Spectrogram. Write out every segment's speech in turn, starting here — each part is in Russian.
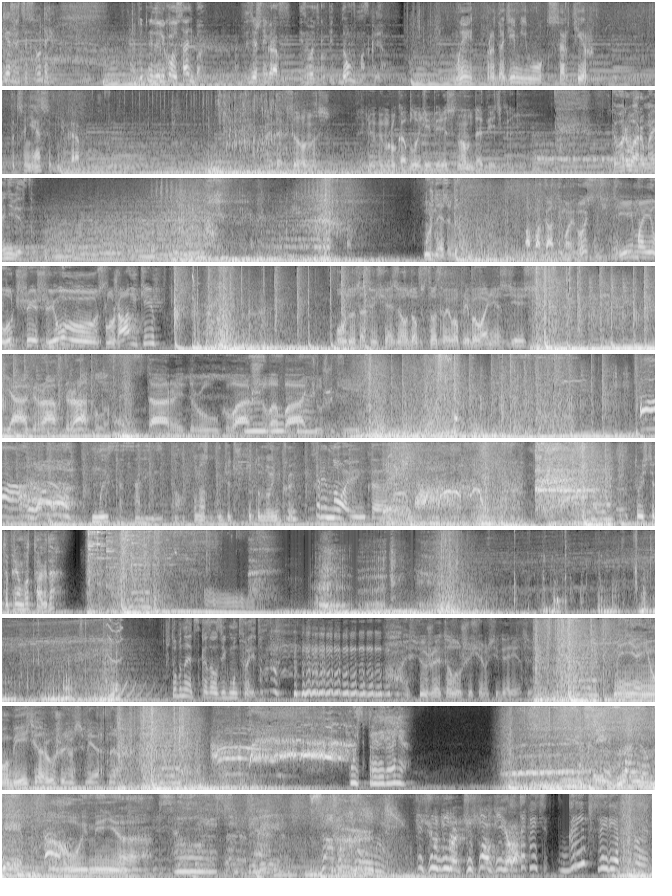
держите, сударь? Тут недалеко усадьба. Здешний граф изволит купить дом в Москве. Мы продадим ему сортир по цене особняка. Это кто у нас? Любим рукоблудие перед сном, да, Петька? Это Варвара, моя невеста. Можно я заберу? А пока ты мой гость, три мои лучшие шлю служанки будут отвечать за удобство твоего пребывания здесь. Я граф Дракулов, старый друг вашего батюшки. Мы сосали не то. У нас будет что-то новенькое. Хреновенько. То есть это прям вот так, да? Что бы на это сказал Зигмунд Фрейд? И все же это лучше, чем сигареты. Меня не убить оружием смертных. Пульс проверяли? Целуй меня. Целую тебя. Ты что, дура, чеснок ела? Так ведь грипп свирепствует.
